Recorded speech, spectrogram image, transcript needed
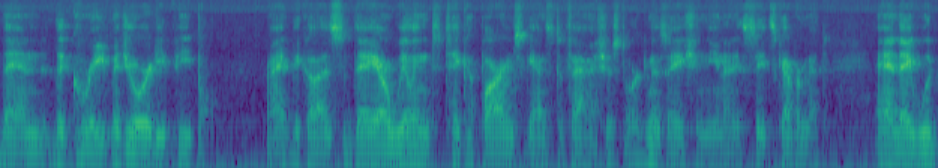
than the great majority of people, right? Because they are willing to take up arms against a fascist organization, the United States government, and they would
